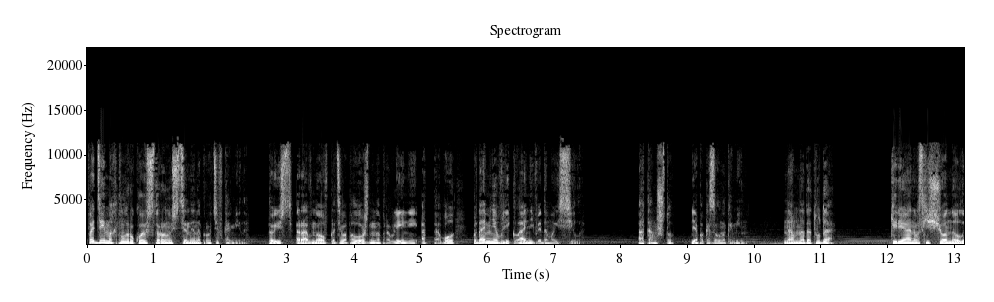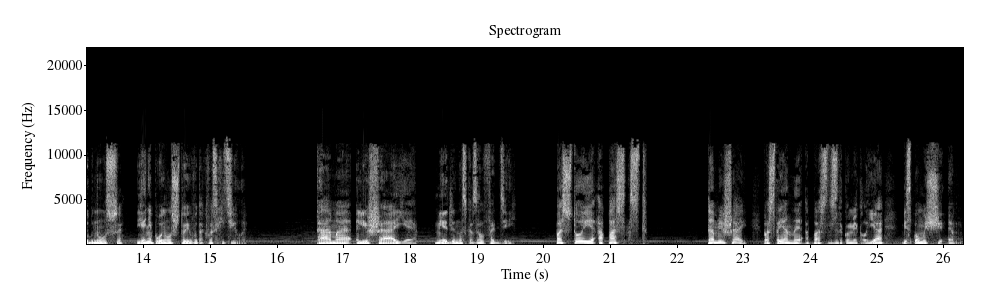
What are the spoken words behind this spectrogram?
Фадей махнул рукой в сторону стены напротив камина. То есть равно в противоположном направлении от того, куда меня влекла неведомая сила. «А там что?» — я показал на камин. «Нам надо туда». Кириан восхищенно улыбнулся. Я не понял, что его так восхитило. «Тама лишая», — медленно сказал Фаддей. «Постое опасность». «Там лишай, постоянная опасность», — докумекал я, без помощи М.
